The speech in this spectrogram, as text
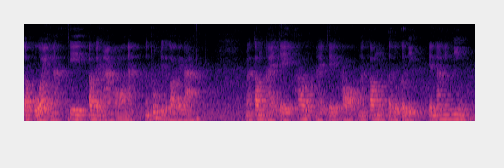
เราป่วยนะที่ต้องไปหาหมอนะมันทุกข์อยู่ตลอดเวลา มันต้องหายใจเข้าหายใจออก มันต้องกระดุกกระดิกจะนั่งนิ่งๆ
